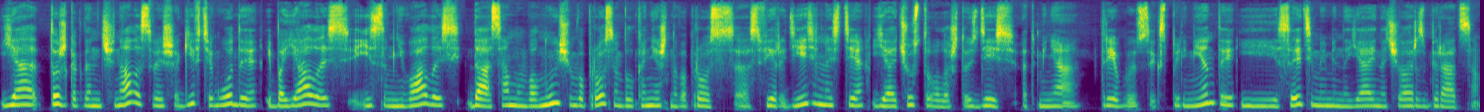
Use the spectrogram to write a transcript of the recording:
Я тоже, когда начинала свои шаги в те годы и боялась, и сомневалась. Да, самым волнующим вопросом был, конечно, вопрос э, сферы деятельности. Я чувствовала, что здесь от меня требуются эксперименты, и с этим именно я и начала разбираться.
